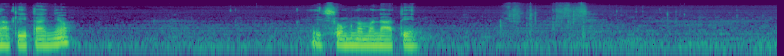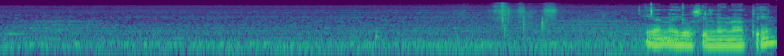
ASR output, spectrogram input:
Nakita nyo? I-zoom naman natin. Yan, ayusin lang natin.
